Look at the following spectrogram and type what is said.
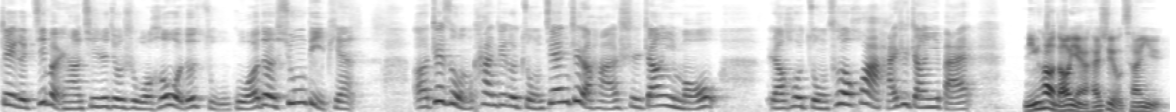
这个基本上其实就是我和我的祖国的兄弟片。呃，这次我们看这个总监制哈是张艺谋，然后总策划还是张一白，宁浩导演还是有参与，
